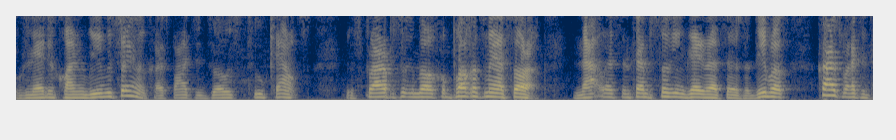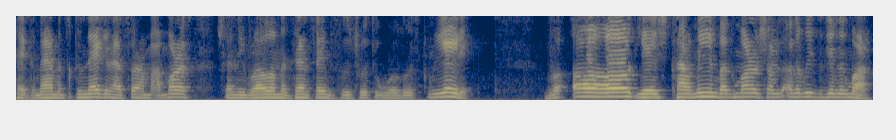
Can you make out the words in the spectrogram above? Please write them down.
Kneg Kohanim being Israelim, corresponds to those two counts. Mispar Pesukim Melchim Pachas Me'asora, not less than ten Pesukim Kneg Raseres Adibros, corresponding to the Ten Commandments, Gnegin Asar Ma'amoras, Shani Rolam, and ten statements to the truth the world was created. V'od yesh tamim b'gemara sham other reasons give the gemara.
